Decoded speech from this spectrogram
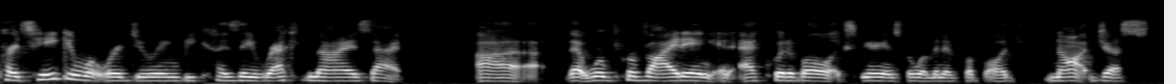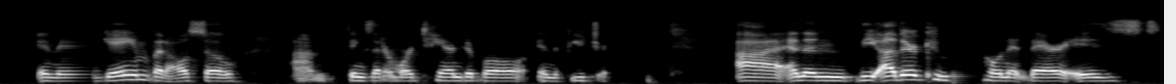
partake in what we're doing because they recognize that uh, that we're providing an equitable experience for women in football, not just in the game, but also um, things that are more tangible in the future. Uh, and then the other component there is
